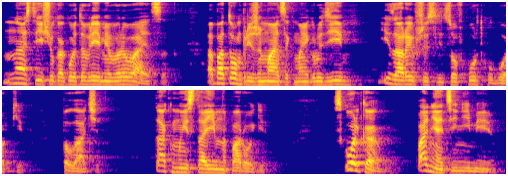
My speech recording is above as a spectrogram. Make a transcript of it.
Настя еще какое-то время вырывается, а потом прижимается к моей груди и, зарывшись лицо в куртку горки, плачет. Так мы и стоим на пороге. Сколько? Понятия не имею.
